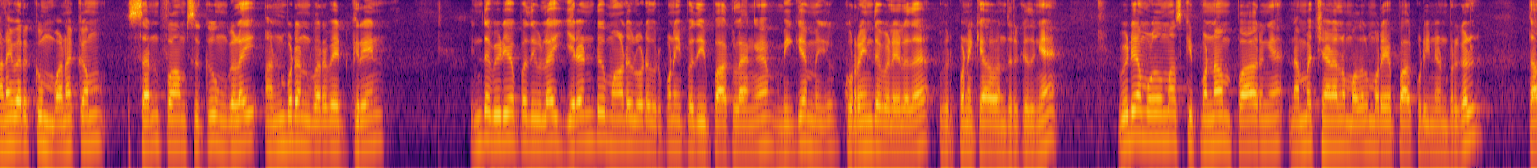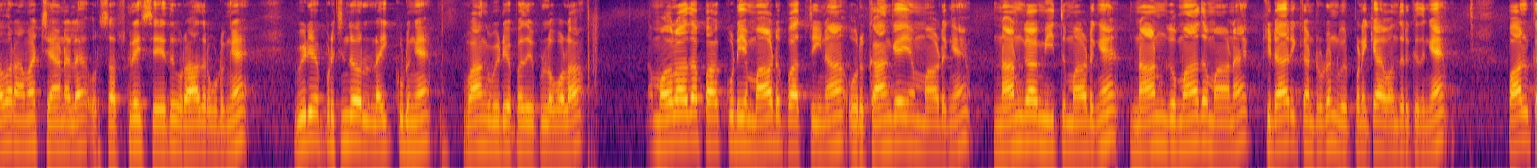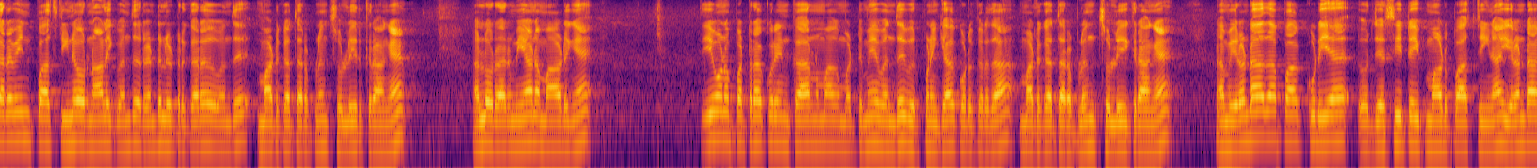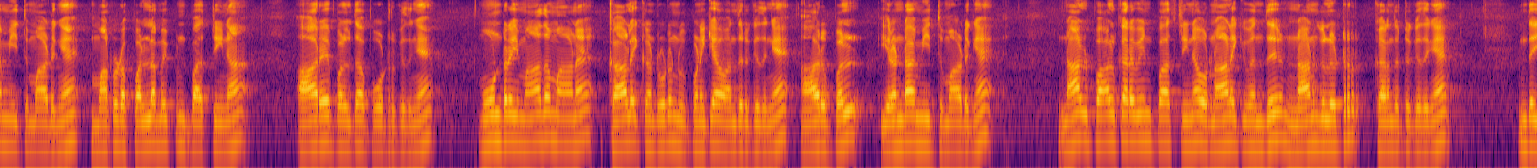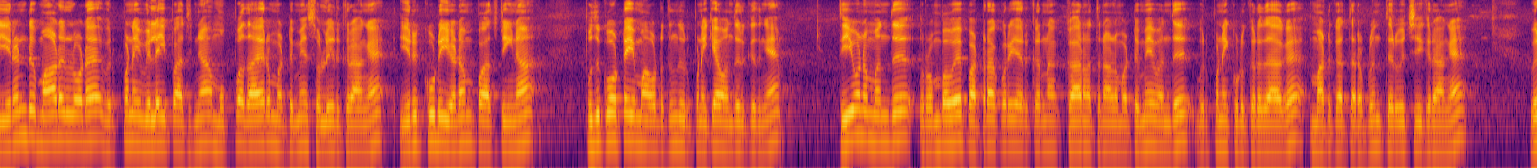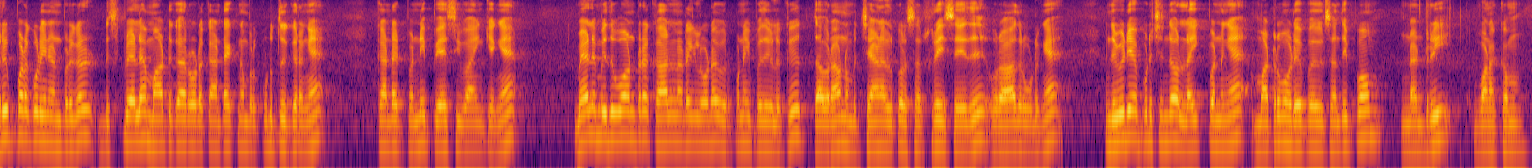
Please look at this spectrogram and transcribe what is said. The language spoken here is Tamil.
அனைவருக்கும் வணக்கம். சன் ஃபார்ம்ஸுக்கு உங்களை அன்புடன் வரவேற்கிறேன். இந்த வீடியோ பதிவில் இரண்டு மாடுகளோட விற்பனை பதிவு பார்க்கலாங்க. மிக மிக குறைந்த விலையில் தான் விற்பனைக்காக வந்திருக்குதுங்க. வீடியோ முழுவதுமாக ஸ்கிப் பண்ணாமல் பாருங்கள் நம்ம சேனலை முதல் முறையாக பார்க்கக்கூடிய நண்பர்கள் தவறாமல் சேனலை ஒரு சப்ஸ்கிரைப் செய்து ஒரு ஆதரவு கொடுங்க. வீடியோ பிடிச்சிருந்தா ஒரு லைக் கொடுங்க. வாங்க வீடியோ பதிவுக்குள்ளே போகலாம் முதலாவதாக பார்க்கக்கூடிய மாடு பார்த்தீங்கன்னா ஒரு காங்கேயம் மாடுங்க. நான்காம் ஈத்து மாடுங்க. நான்கு மாதமான கிடாரி கன்றுடன் விற்பனைக்காக வந்திருக்குதுங்க. பால் கறவைன்னு பார்த்துட்டிங்கன்னா ஒரு நாளைக்கு வந்து ரெண்டு லிட்டர் கறவை வந்து மாட்டுக்கா தரப்புலன்னு சொல்லியிருக்கிறாங்க. நல்ல ஒரு அருமையான மாடுங்க. தீவன பற்றாக்குறையின் காரணமாக மட்டுமே வந்து விற்பனைக்காக கொடுக்குறதா மாட்டுக்கா தரப்புலன்னு சொல்லியிருக்கிறாங்க. நம்ம இரண்டாவதாக பார்க்கக்கூடிய ஒரு ஜெர்சி டைப் மாடு பார்த்துட்டிங்கன்னா இரண்டாம் ஈத்து மாடுங்க. மாட்டோட பல்லமைப்புன்னு பார்த்தீங்கன்னா ஆறே பல் தான் போட்டிருக்குதுங்க. மூன்றரை மாதமான காளை கன்றுடன் விற்பனைக்காக வந்திருக்குதுங்க. ஆறு பல் இரண்டாம் ஈத்து மாடுங்க. நாள் பால் கறவைன்னு பார்த்துட்டிங்கன்னா ஒரு நாளைக்கு வந்து நான்கு லிட்டர் கறந்துட்டு இருக்குதுங்க இந்த இரண்டு மாடுகளோட விற்பனை விலை பார்த்திங்கன்னா முப்பதாயிரம் மட்டுமே சொல்லியிருக்கிறாங்க. இருக்கக்கூடிய இடம் பார்த்துட்டிங்கன்னா புதுக்கோட்டை மாவட்டத்துலேருந்து விற்பனைக்காக வந்திருக்குதுங்க. தீவனம் வந்து ரொம்பவே பற்றாக்குறையாக இருக்கிற காரணத்தினால மட்டுமே வந்து விற்பனை கொடுக்கறதாக மாட்டுக்கார் தரப்புலேருந்து தெரிவிச்சிருக்கிறாங்க. விருப்பப்படக்கூடிய நண்பர்கள் டிஸ்பிளேல மாட்டுக்காரோட கான்டாக்ட் நம்பர் கொடுத்துருக்குறேங்க. கான்டாக்ட் பண்ணி பேசி வாங்கிக்கோங்க. மேலும் இது போன்ற கால்நடைகளோட விற்பனை பதிவுகளுக்கு தவறாமல் நம்ம சேனலுக்கு ஒரு சப்ஸ்கிரைப் செய்து ஒரு ஆதரவு கொடுங்க. இந்த வீடியோ பிடிச்சிருந்தா லைக் பண்ணுங்கள் மற்றும் உடைய பதிவில் சந்திப்போம். நன்றி. வணக்கம்.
